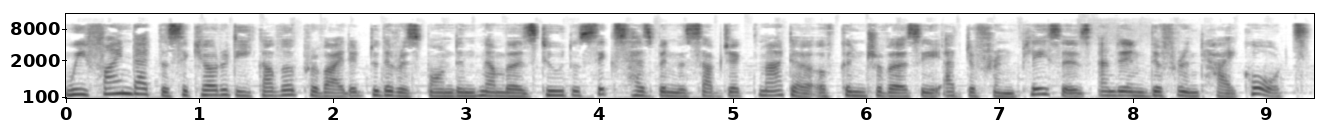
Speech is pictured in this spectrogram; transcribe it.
We find that the security cover provided to the respondent numbers 2 to 6 has been the subject matter of controversy at different places and in different high courts,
